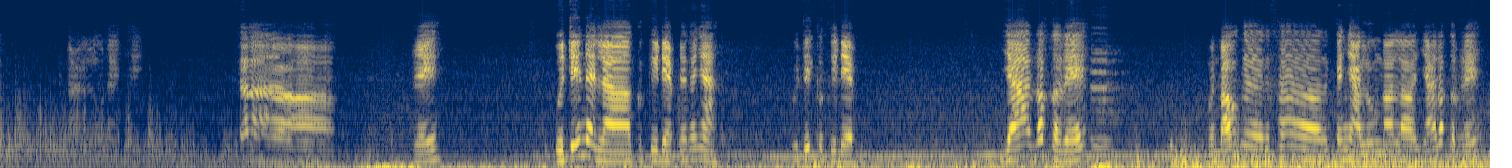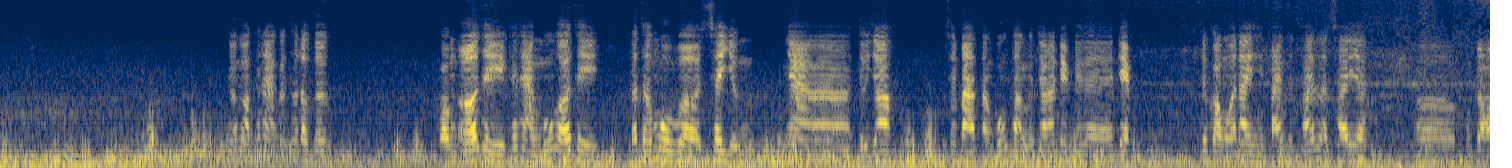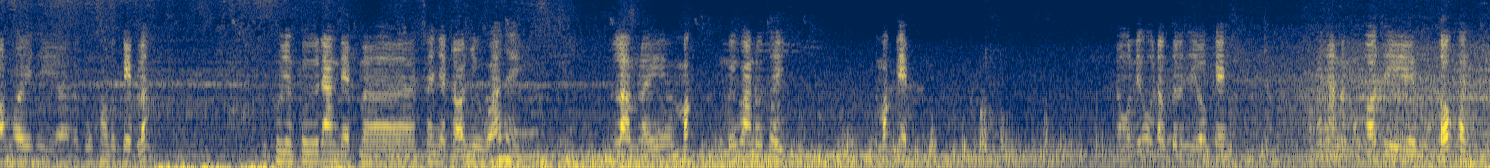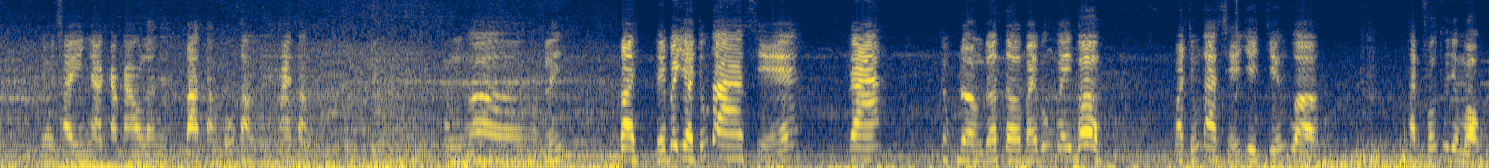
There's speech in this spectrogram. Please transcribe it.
khá là à, rẻ. Vị trí này là cực kỳ đẹp nha cả nhà. Vị trí cực kỳ đẹp. Giá rất là rẻ mình báo cái cả, cái nhà luôn đây là giá rất là rẻ. Nếu mà khách hàng có thể đầu tư. Còn ở thì khách hàng muốn ở thì có thể mua vừa xây dựng nhà à, tự do. Xây 3 tầng 4 tầng cho nó đẹp đẹp chứ còn ở đây hiện tại mình thấy là xây uh, khu trọ thôi thì à, nó cũng không được đẹp lắm. Khu dân cư đang đẹp mà xây nhà trọ nhiều quá thì làm lại mất mỹ quan đô thị. Mất đẹp nếu mà đầu tư thì ok. Khách hàng là muốn có thì tốt thôi. Rồi xây nhà cao cao lên 3 tầng 4 tầng 2 tầng. Cũng uh, hợp lý. Rồi thì bây giờ chúng ta sẽ ra trục đường DT 747B và chúng ta sẽ di chuyển vào thành phố Thủ Dầu Một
